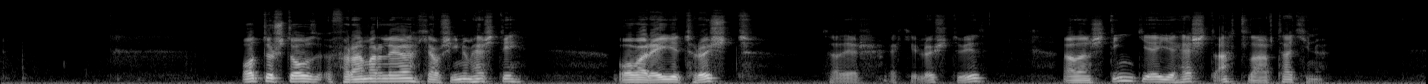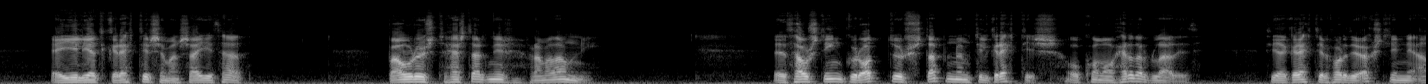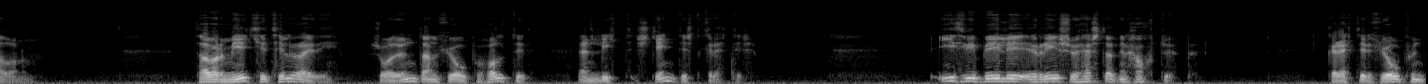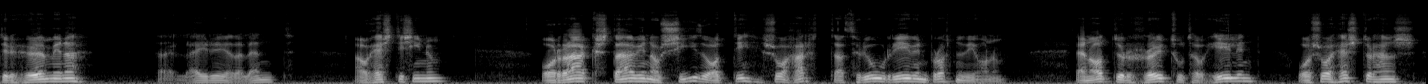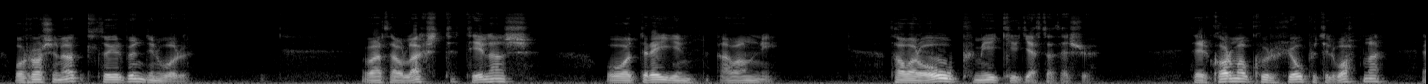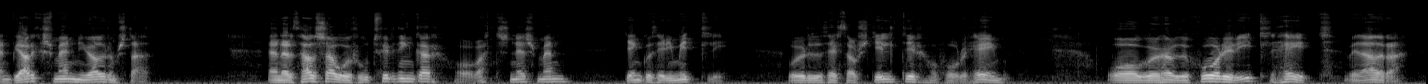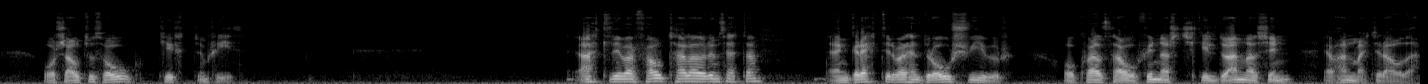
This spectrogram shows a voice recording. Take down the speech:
Oddur stóð framarlega hjá sínum hesti og var eigi traust það er ekki laust við, að hann stingi eigi hest alla af takinu. Egi létt Grettir sem hann sægi það. Bárust hestarnir fram að ánni. Þá stingur Ottur stafnum til Grettis og kom á herðarbladið því að Grettir horfi aukslinni að honum. Það var mikið tilræði svo að undan hljóp holdið en lít skeindist Grettir. Í því byli rísu hestarnir hátt upp. Grettir hljópundir hömina, það er læri eða lend, á hesti sínum og rak stafin á síðu otti svo hart að þrjú rifin brotnuði í honum, en ottur hraut út á hílinn og svo hestur hans og hrossin öll þau er bundin voru. Var þá lagst til hans og dregin af ánni. Þá var óp mikið gert að þessu. Þeir kormákur hljópu til vopna en bjargsmenn í öðrum stað. En er það sáu hrútfyrðingar og vatsnesmenn gengu þeir í milli og urðu þeir þá skildir og fóru heim og höfðu hórir íll heit við aðra og sátu þó kýrt um hríð. Alli var fátalaður um þetta en Grettir var heldur ósvífur og hvað þá finnast skildu annað sinn ef hann mættir á það.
